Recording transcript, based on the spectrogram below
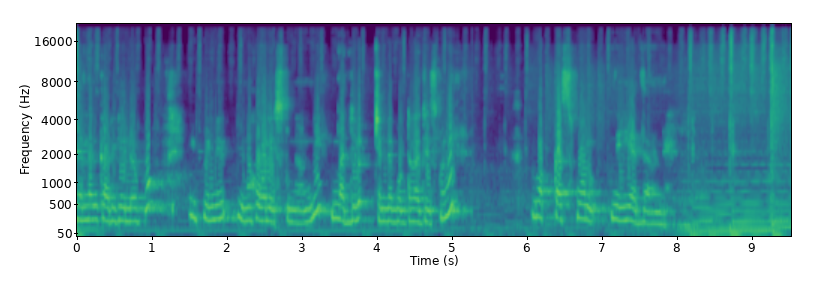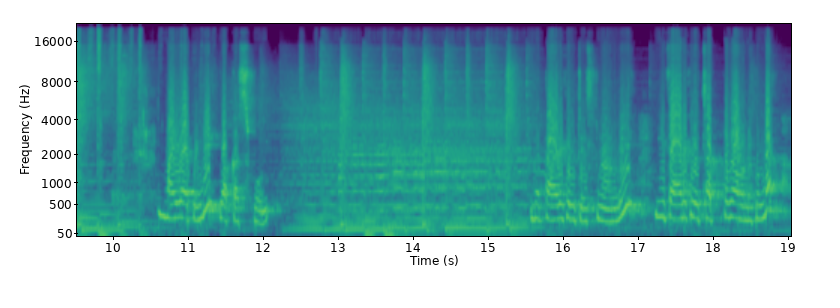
బెల్లం కరిగేలోపు ఈ పిండి చిన్న హోల్ వేసుకున్నాను మధ్యలో చిన్న గుంటగా చేసుకొని ఒక్క స్పూన్ నెయ్యి వేద్దామండి. మైదా పిండి ఒక స్పూన్. ఇంకా తాలికలు చేస్తున్నామండి ఈ తాలికలు చప్పగా ఉండకుండా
